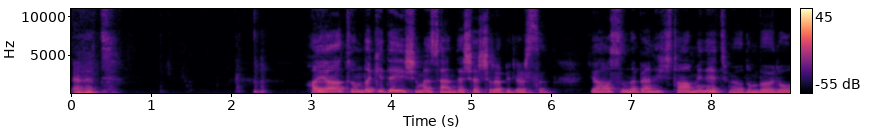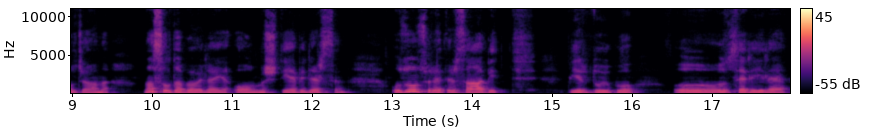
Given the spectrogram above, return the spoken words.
Evet. Hayatındaki değişime sen de şaşırabilirsin. Ya aslında ben hiç tahmin etmiyordum böyle olacağını. Nasıl da böyle olmuş diyebilirsin. Uzun süredir sabit bir duygu ıı, seriyle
